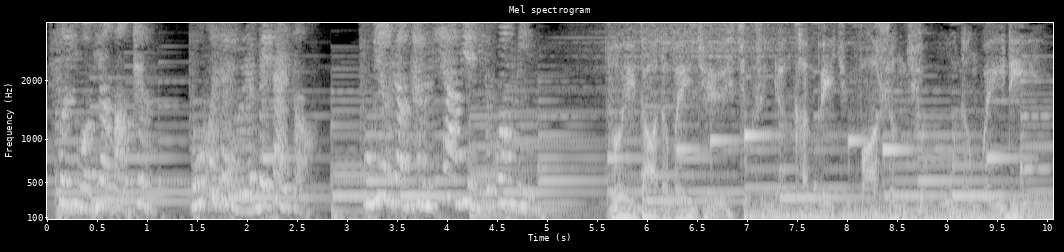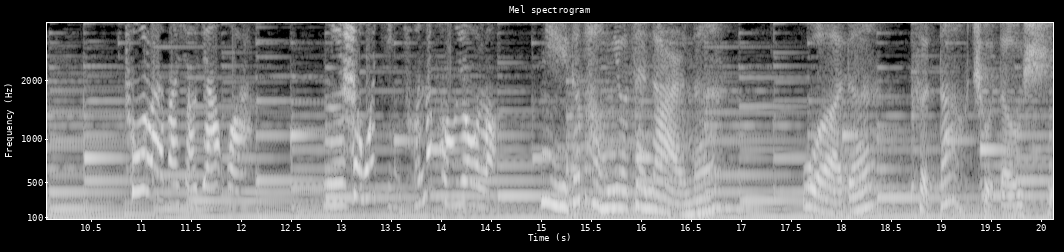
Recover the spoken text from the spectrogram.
所以我们要保证不会再有人被带走，不要让他们掐灭你的光明。最大的悲剧就是眼看悲剧发生却无能为力。出来吧，小家伙，你是我仅存的朋友了，你的朋友在哪儿呢？我的可到处都是。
